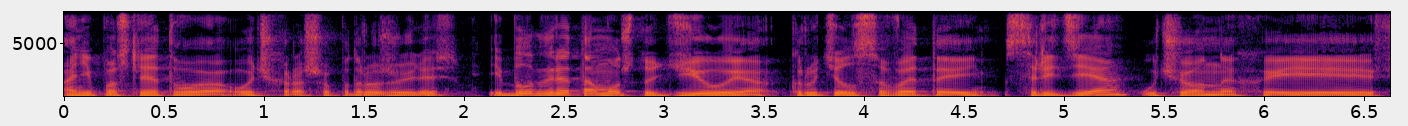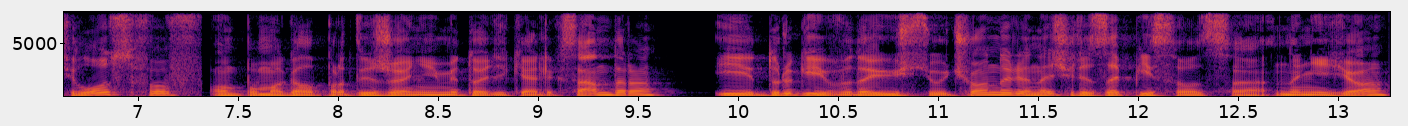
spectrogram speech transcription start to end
Они после этого очень хорошо подружились. И благодаря тому, что Дьюи крутился в этой среде ученых и философов, он помогал продвижению методики Александра, и другие выдающиеся ученые начали записываться на нее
